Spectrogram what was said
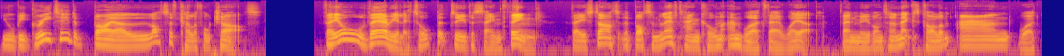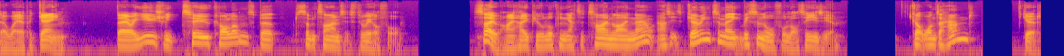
You'll be greeted by a lot of colourful charts. They all vary a little but do the same thing. They start at the bottom left hand corner and work their way up, then move on to the next column and work their way up again. There are usually two columns, but sometimes it's three or four. So, I hope you're looking at a timeline now, as it's going to make this an awful lot easier. Got one to hand? Good.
